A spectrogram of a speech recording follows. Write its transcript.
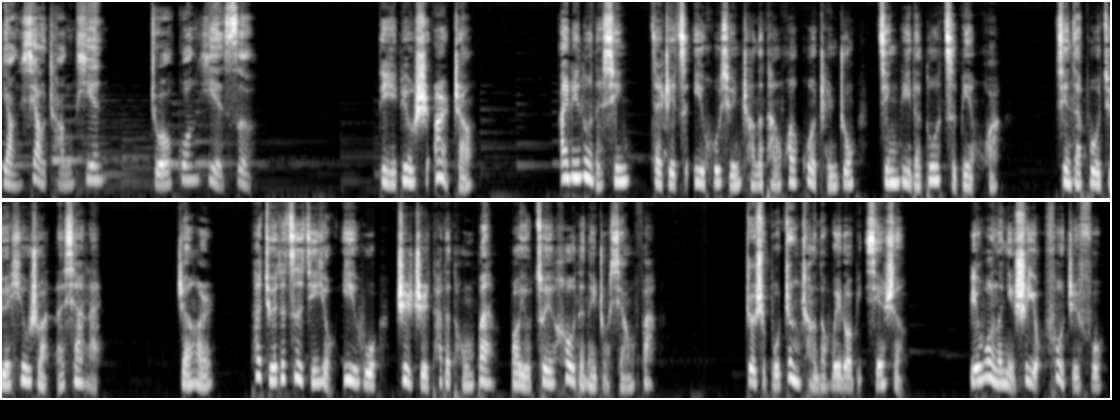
仰笑长天，灼光夜色。第六十二章，艾莉诺的心在这次异乎寻常的谈话过程中经历了多次变化，现在不觉又软了下来。然而，他觉得自己有义务制止他的同伴抱有最后的那种想法。这是不正常的，威洛比先生。别忘了，你是有妇之夫。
